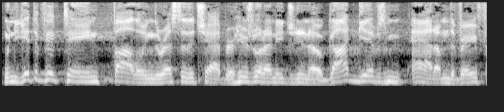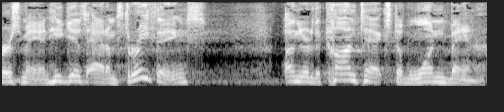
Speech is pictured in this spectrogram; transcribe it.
When you get to 15, following the rest of the chapter, here's what I need you to know. God gives Adam, the very first man, he gives Adam three things under the context of one banner.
